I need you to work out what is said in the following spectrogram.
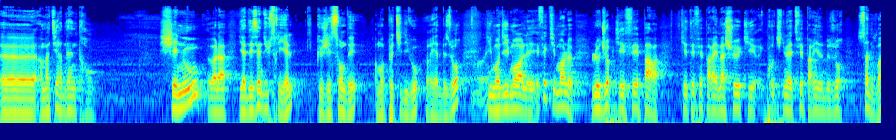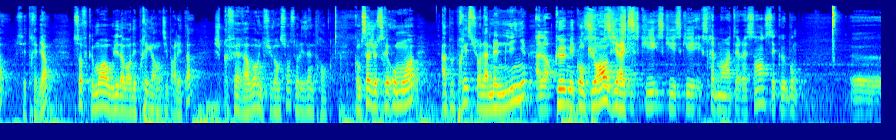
en matière d'intrants. Chez nous, voilà, il y a des industriels que j'ai sondés à mon petit niveau, Riyad Bezour, qui m'ont dit, moi, effectivement, le, le, job qui est fait par qui était fait par MHE, qui continue à être fait par Riyad Bezour, ça nous va, c'est très bien. Sauf que moi, au lieu d'avoir des prêts garantis par l'État, je préférerais avoir une subvention sur les intrants. Comme ça, je serais au moins à peu près sur la même ligne que mes concurrents directs. Ce qui, ce, qui, ce qui, est extrêmement intéressant, c'est que, bon, euh,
